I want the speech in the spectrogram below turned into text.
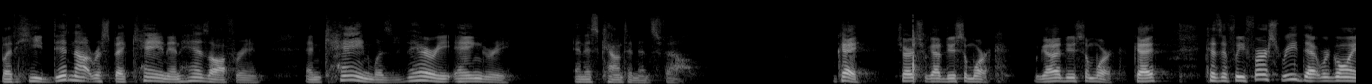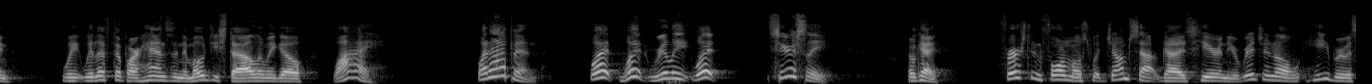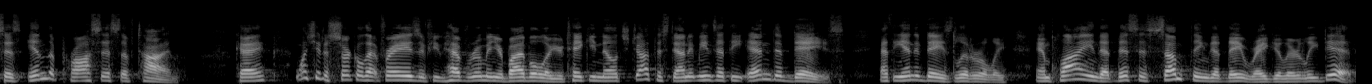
but he did not respect Cain and his offering. And Cain was very angry, and his countenance fell. Okay, church, we got to do some work. We got to do some work, okay? Because if we first read that, we're going, we, we lift up our hands in emoji style and we go, why? What happened? What, what really, what? Seriously. Okay, first and foremost, what jumps out, guys, here in the original Hebrew, it says, in the process of time. Okay? I want you to circle that phrase. If you have room in your Bible or you're taking notes, jot this down. It means at the end of days. At the end of days, literally, implying that this is something that they regularly did.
